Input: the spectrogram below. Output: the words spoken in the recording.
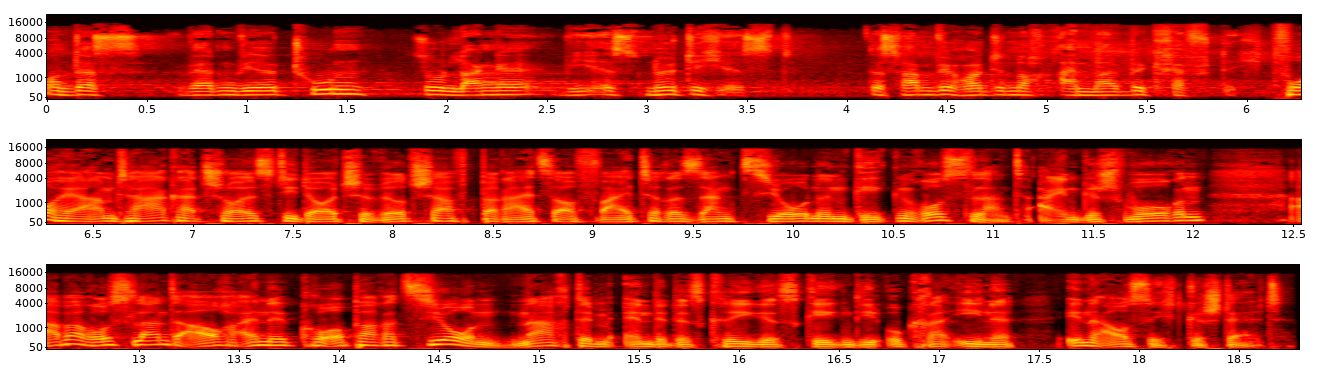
Und das werden wir tun, solange wie es nötig ist. Das haben wir heute noch einmal bekräftigt. Vorher am Tag hat Scholz die deutsche Wirtschaft bereits auf weitere Sanktionen gegen Russland eingeschworen, aber Russland auch eine Kooperation nach dem Ende des Krieges gegen die Ukraine in Aussicht gestellt.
